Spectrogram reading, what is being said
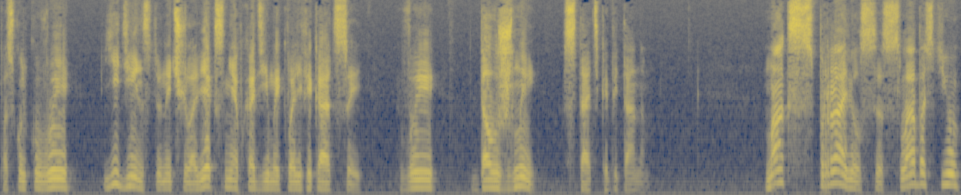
поскольку вы единственный человек с необходимой квалификацией. Вы должны стать капитаном. Макс справился с слабостью,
